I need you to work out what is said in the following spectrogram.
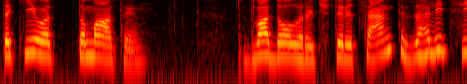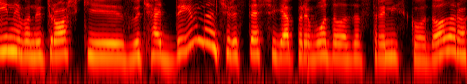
Такі от томати. 2 долари 4 центи. Взагалі ціни вони трошки звучать дивно через те, що я переводила з австралійського долару.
